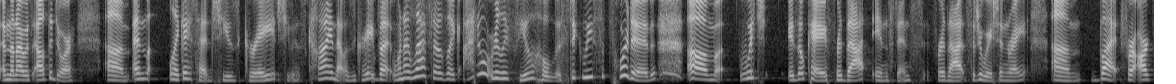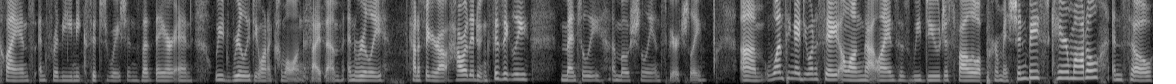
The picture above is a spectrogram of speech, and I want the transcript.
and then I was out the door. Um, and like I said, she's great. She was kind. That was great. But when I left, I was like, I don't really feel holistically supported, um, which is okay for that instance, for that situation, right? Um, but for our clients and for the unique situations that they are in, we really do want to come alongside them and really kind of figure out how are they doing physically, mentally, emotionally, and spiritually. Um, one thing I do want to say along that lines is we do just follow a permission-based care model, and so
